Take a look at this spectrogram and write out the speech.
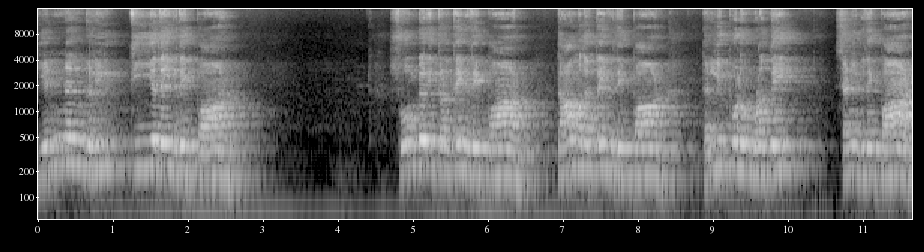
எண்ணங்களில் தீயதை விதைப்பான். சோம்பேறித்தனத்தை விதைப்பான். தாமதத்தை விதைப்பான். தள்ளி போடும் குணத்தை சனி விதைப்பான்.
